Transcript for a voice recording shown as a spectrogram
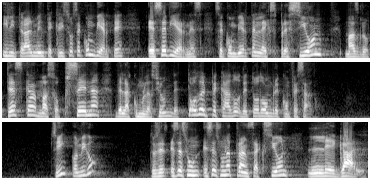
y literalmente Cristo se convierte, ese viernes, se convierte en la expresión más grotesca, más obscena de la acumulación de todo el pecado de todo hombre confesado. ¿Sí? ¿Conmigo? Entonces, esa es, una transacción legal.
